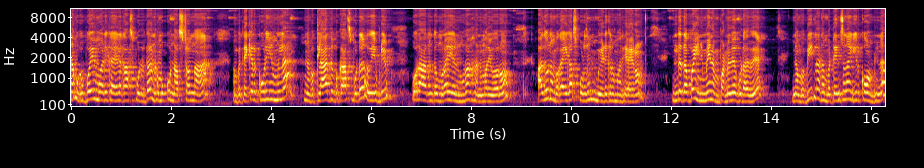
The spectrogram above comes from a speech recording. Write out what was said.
நமக்கு போய் மாடி கையில் காசு போட்டுட்டா நமக்கும் நஷ்டம்தான் நம்ம தைக்கிற கூலியும் இல்லை. நம்ம கிளாத்து இப்போ காசு போட்டு அது எப்படியும் ஒரு அறுநூத்தம்பது ரூபா எழுநூறுவா அந்த மாதிரி வரும். அதுவும் நம்ம கை காசு போடுறது நம்ம எடுக்கிற மாதிரி ஆயிரும். இந்த தப்பை இனிமேல் நம்ம பண்ணவே கூடாது. நம்ம வீட்டில் நம்ம டென்ஷனாக இருக்கோம் அப்படின்னா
